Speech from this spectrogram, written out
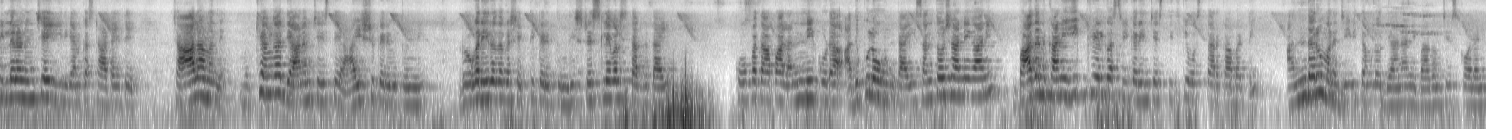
పిల్లల నుంచే ఇది కనుక స్టార్ట్ అయితే చాలామంది ముఖ్యంగా ధ్యానం చేస్తే ఆయుష్ పెరుగుతుంది రోగనిరోధక శక్తి పెరుగుతుంది స్ట్రెస్ లెవెల్స్ తగ్గుతాయి కోపతాపాలన్నీ కూడా అదుపులో ఉంటాయి. సంతోషాన్ని కానీ బాధను కానీ ఈక్వల్గా స్వీకరించే స్థితికి వస్తారు కాబట్టి అందరూ మన జీవితంలో ధ్యానాన్ని భాగం చేసుకోవాలని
